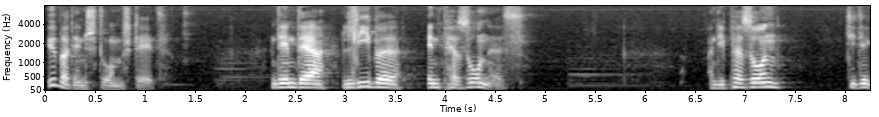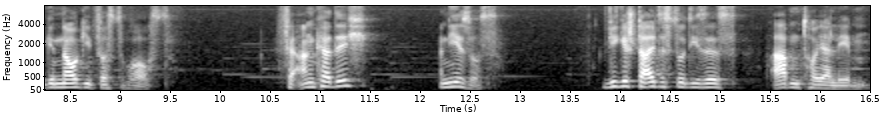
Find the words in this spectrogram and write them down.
über den Sturm steht, an dem der Liebe in Person ist, an die Person, die dir genau gibt, was du brauchst. Veranker dich an Jesus. Wie gestaltest du dieses Abenteuerleben?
